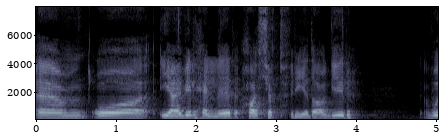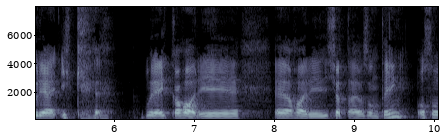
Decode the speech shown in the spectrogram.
Um, og jeg vil heller ha kjøttfrie dager hvor jeg ikke, hvor jeg ikke har i, eh, har i kjøttdeig og sånne ting. Og så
